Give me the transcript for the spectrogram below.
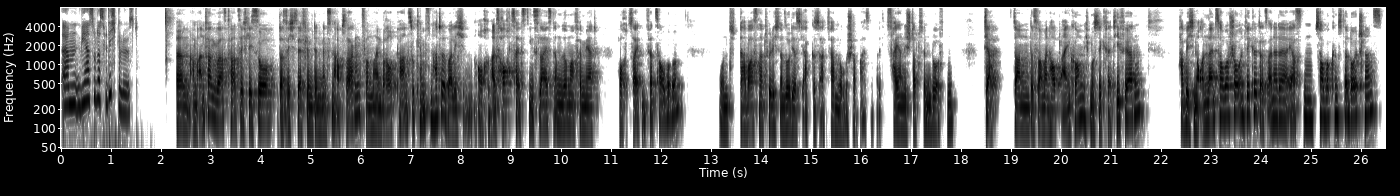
Ähm, wie hast du das für dich gelöst? Ähm, am Anfang war es tatsächlich so, dass ich sehr viel mit den ganzen Absagen von meinen Brautpaaren zu kämpfen hatte, weil ich auch als Hochzeitsdienstleister im Sommer vermehrt Hochzeiten verzaubere. Und da war es natürlich dann so, dass die abgesagt haben, logischerweise, weil die Feiern nicht stattfinden durften. Tja, dann, das war mein Haupteinkommen. Ich musste kreativ werden. Habe ich eine Online-Zaubershow entwickelt als einer der ersten Zauberkünstler Deutschlands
